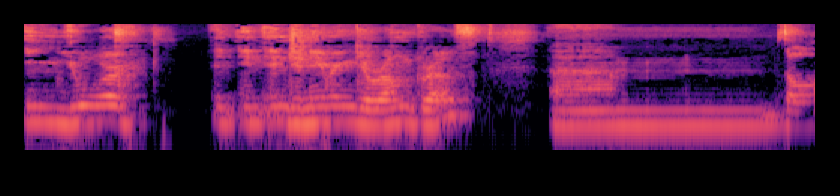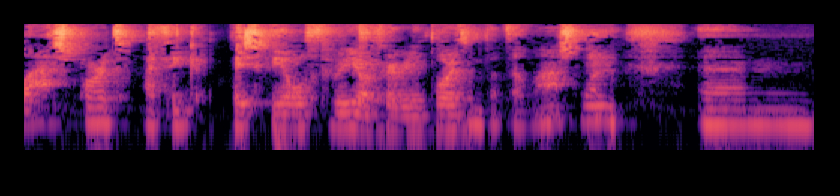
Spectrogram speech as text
in your in, in engineering your own growth. Um, the last part, I think basically all three are very important, but the last one um,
